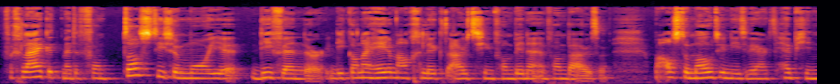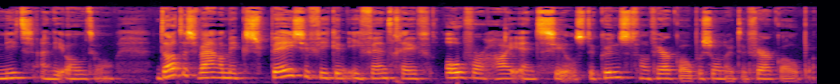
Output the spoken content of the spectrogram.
Vergelijk het met een fantastische mooie Defender. Die kan er helemaal gelikt uitzien van binnen en van buiten. Maar als de motor niet werkt, heb je niets aan die auto. Dat is waarom ik specifiek een event geef over high-end sales. De kunst van verkopen zonder te verkopen.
